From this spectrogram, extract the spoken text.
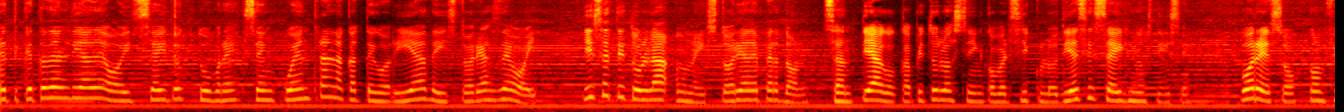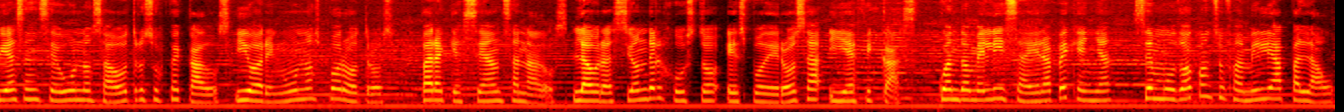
etiqueta del día de hoy, 6 de octubre, se encuentra en la categoría de historias de hoy y se titula Una historia de perdón. Santiago capítulo 5 versículo 16 nos dice, Por eso confiésense unos a otros sus pecados y oren unos por otros para que sean sanados. La oración del justo es poderosa y eficaz. Cuando Melissa era pequeña, se mudó con su familia a Palau.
